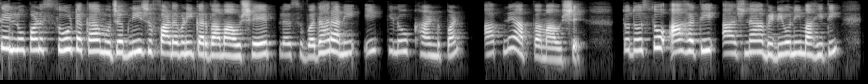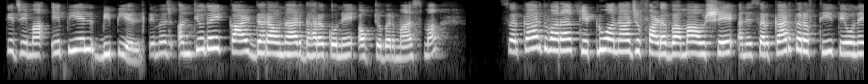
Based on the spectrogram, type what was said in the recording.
તેલનું પણ સો ટકા મુજબની જ ફાળવણી કરવામાં આવશે, પ્લસ વધારાની એક કિલો ખાંડ પણ આપને આપવામાં આવશે. તો દોસ્તો, આ હતી આજના વિડીયોની માહિતી કે જેમાં એપીએલ, બીપીએલ તેમજ અંત્યોદય કાર્ડ ધરાવનાર ધારકોને ઓક્ટોબર માસમાં સરકાર દ્વારા કેટલું અનાજ ફાળવવામાં આવશે અને સરકાર તરફથી તેઓને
